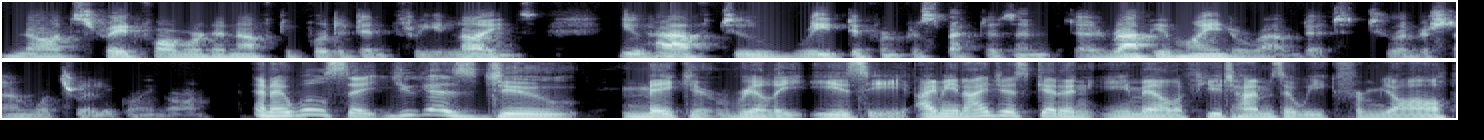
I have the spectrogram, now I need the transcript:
not straightforward enough to put it in three lines. You have to read different perspectives and uh, wrap your mind around it to understand what's really going on. And I will say, you guys do make it really easy. I mean, I just get an email a few times a week from y'all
